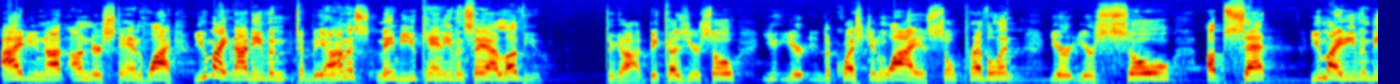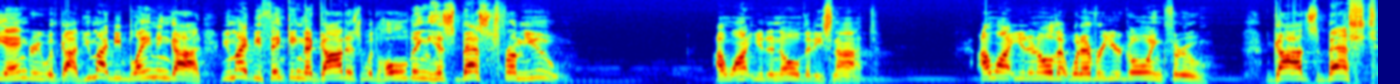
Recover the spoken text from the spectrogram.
I do not understand why. You might not even, to be honest, maybe you can't even say, I love you to God because you're so you, you're the question why is so prevalent. You're you're so upset. You might even be angry with God. You might be blaming God. You might be thinking that God is withholding His best from you. I want you to know that He's not. I want you to know that whatever you're going through, God's best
